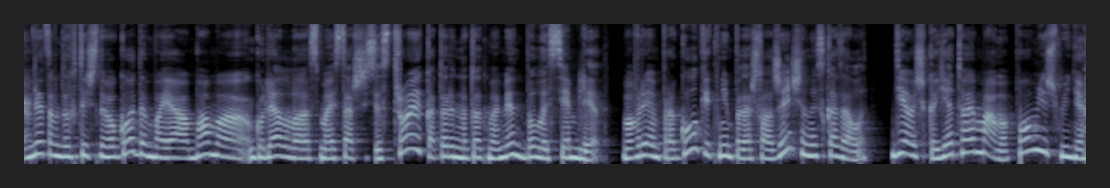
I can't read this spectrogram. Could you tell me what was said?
Летом 2000 года моя мама гуляла с моей старшей сестрой, которой на тот момент было 7 лет. Во время прогулки к ним подошла женщина и сказала, Девочка, я твоя мама, помнишь меня?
